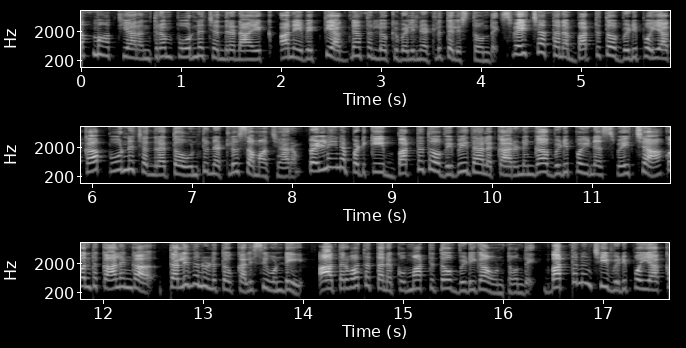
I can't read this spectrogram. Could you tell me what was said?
ఆత్మహత్య అనంతరం పూర్ణచంద్ర నాయక్ అనే వ్యక్తి అజ్ఞాతంలోకి వెళ్ళినట్లు తెలుస్తోంది. స్వేచ్ఛ తన భర్తతో విడిపోయాక పూర్ణచంద్రతో ఉంటున్నట్లు సమాచారం. పెళ్ళైనప్పటికీ భర్తతో విభేదాల కారణంగా విడిపోయిన స్వేచ్ఛ కొంతకాలంగా తల్లిదండ్రులతో కలిసి ఉండి ఆ తర్వాత తన కుమార్తెతో విడిగా ఉంటోంది. భర్త నుంచి విడిపోయాక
